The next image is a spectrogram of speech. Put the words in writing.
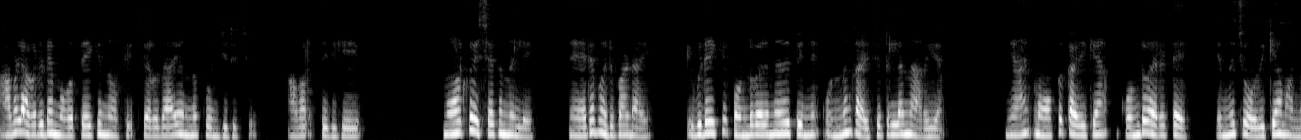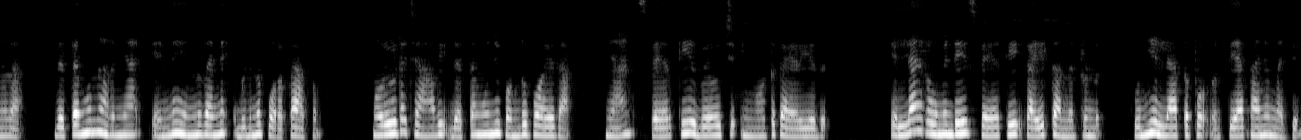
അവൾ അവരുടെ മുഖത്തേക്ക് നോക്കി ചെറുതായി ഒന്ന് പുഞ്ചിരിച്ചു. അവർ തിരികെയും മോൾക്ക് വിശക്കുന്നില്ലേ? നേരം ഒരുപാടായി. ഇവിടേക്ക് കൊണ്ടുവരുന്നത് പിന്നെ ഒന്നും കഴിച്ചിട്ടില്ലെന്നറിയാം. ഞാൻ മോക്ക് കഴിക്കാൻ കൊണ്ടുവരട്ടെ എന്ന് ചോദിക്കാൻ വന്നതാ. ദത്തങ്കുന്ന് അറിഞ്ഞാൽ എന്നെ ഇന്ന് തന്നെ ഇവിടുന്ന് പുറത്താക്കും. മുറിയുടെ ചാവി ദത്തങ്കുഞ്ഞ് കൊണ്ടുപോയതാ. ഞാൻ സ്പെയർ കീ ഉപയോഗിച്ച് ഇങ്ങോട്ട് കയറിയത്. എല്ലാ റൂമിന്റെയും സ്പെയർ കീ കയ്യിൽ തന്നിട്ടുണ്ട്. കുഞ്ഞില്ലാത്തപ്പോൾ വൃത്തിയാക്കാനും മറ്റും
